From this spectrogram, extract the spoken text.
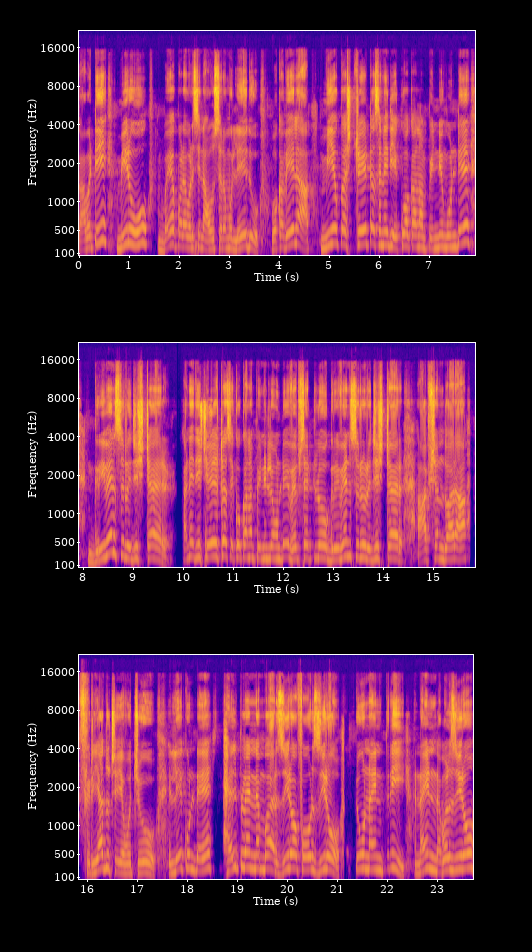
కాబట్టి మీరు భయపడవలసిన అవసరము లేదు. ఒకవేళ మీ యొక్క స్టేటస్ అనేది ఎక్కువ కాలం పెండింగ్ ఉంటే గ్రీవెన్స్ రిజిస్టర్ అనేది స్టేటస్ ఎక్కువ కాలం పెండింగ్లో ఉంటే వెబ్సైట్లో గ్రివెన్స్ రిజిస్టర్ ఆప్షన్ ద్వారా ఫిర్యాదు చేయవచ్చు. లేకుంటే helpline number zero four zero two nine three nine double zero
